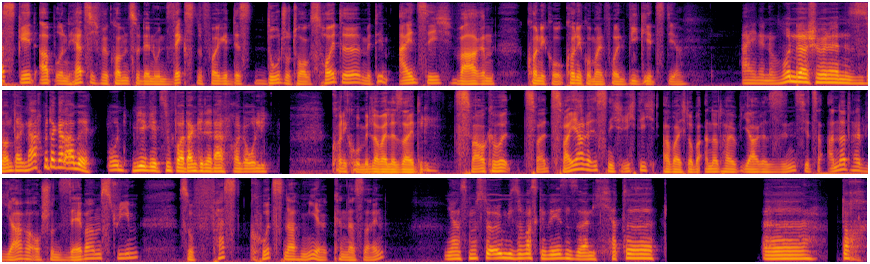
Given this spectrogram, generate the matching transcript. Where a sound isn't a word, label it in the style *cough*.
Was geht ab und herzlich willkommen zu der nun sechsten Folge des Dojo Talks. Heute mit dem einzig wahren Koniko. Koniko, mein Freund, wie geht's dir? Einen wunderschönen Sonntagnachmittag an alle. Und mir geht's super. Danke der Nachfrage, Oli. Koniko, mittlerweile seit zwei, zwei, zwei Jahre ist nicht richtig, aber ich glaube anderthalb Jahre sind es. Jetzt anderthalb Jahre auch schon selber im Stream. So fast kurz nach mir, kann das sein? Ja, es müsste irgendwie sowas gewesen sein. Ich hatte äh, doch.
